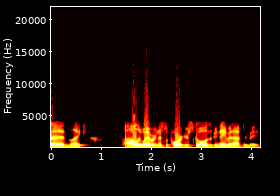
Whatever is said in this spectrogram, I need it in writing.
said like, uh, only way we're going to support your school is if you name it after me.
